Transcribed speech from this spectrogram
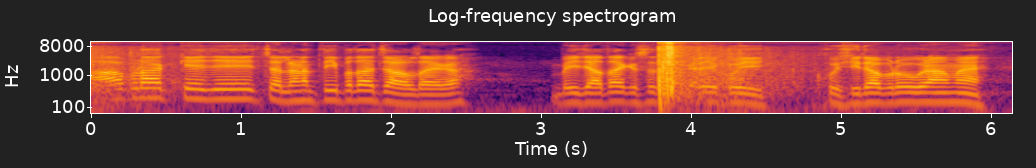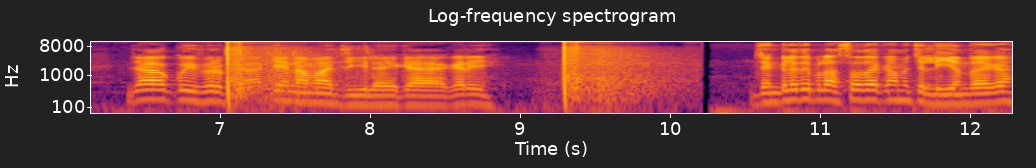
ਆ ਪੜਾਕੇ ਜੇ ਚੱਲਣ ਤੀ ਪਤਾ ਚੱਲਦਾ ਹੈਗਾ ਬਈ ਜਾਂ ਤਾਂ ਕਿਸੇ ਦੇ ਘਰੇ ਕੋਈ ਖੁਸ਼ੀ ਦਾ ਪ੍ਰੋਗਰਾਮ ਹੈ ਜਾਂ ਕੋਈ ਫਿਰ ਵਿਆਹ ਕੇ ਨਵਾਂ ਜੀ ਲੈ ਕੇ ਆਇਆ ਘਰੇ। ਜੰਗਲੇ ਤੇ ਪਲਾਸਟਰ ਦਾ ਕੰਮ ਚੱਲੀ ਜਾਂਦਾ ਹੈਗਾ।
